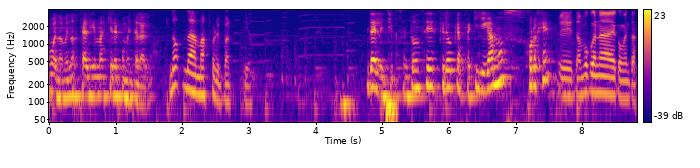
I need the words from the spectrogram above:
bueno, a menos que alguien más quiera comentar algo. No, nada más por mi parte, tío. Dale chicos, entonces creo que hasta aquí llegamos, Jorge. Eh, tampoco nada de comentar.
